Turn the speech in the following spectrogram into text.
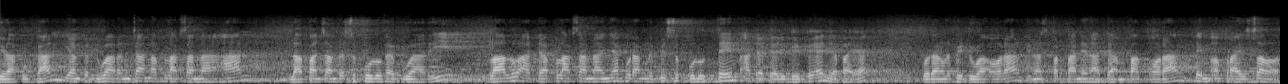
dilakukan. Yang kedua rencana pelaksanaan 8 sampai 10 Februari, lalu ada pelaksananya kurang lebih 10 tim ada dari BPN ya Pak ya. kurang lebih dua orang, dinas pertanian ada empat orang, tim appraisal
